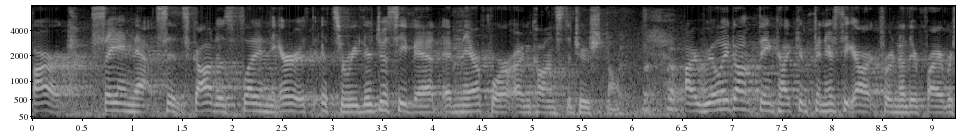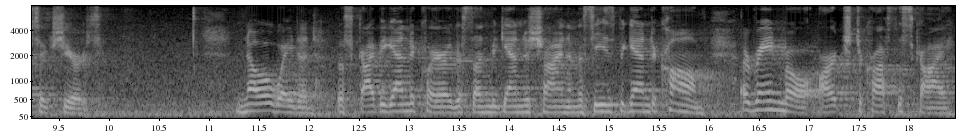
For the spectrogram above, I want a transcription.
ark, saying that since God is flooding the earth, it's a religious event and therefore unconstitutional. I really don't think I can finish the ark for another five or six years. Noah waited. The sky began to clear, the sun began to shine, and the seas began to calm. A rainbow arched across the sky.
